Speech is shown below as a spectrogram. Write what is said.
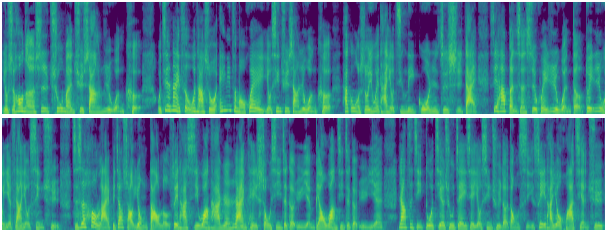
有时候呢是出门去上日文课。我记得那一次我问他说：“诶，你怎么会有兴趣上日文课？”他跟我说：“因为他有经历过日治时代，所以他本身是会日文的，对日文也非常有兴趣。只是后来比较少用到了，所以他希望他仍然可以熟悉这个语言，不要忘记这个语言，让自己多接触这一些有兴趣的东西。所以他又花钱去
